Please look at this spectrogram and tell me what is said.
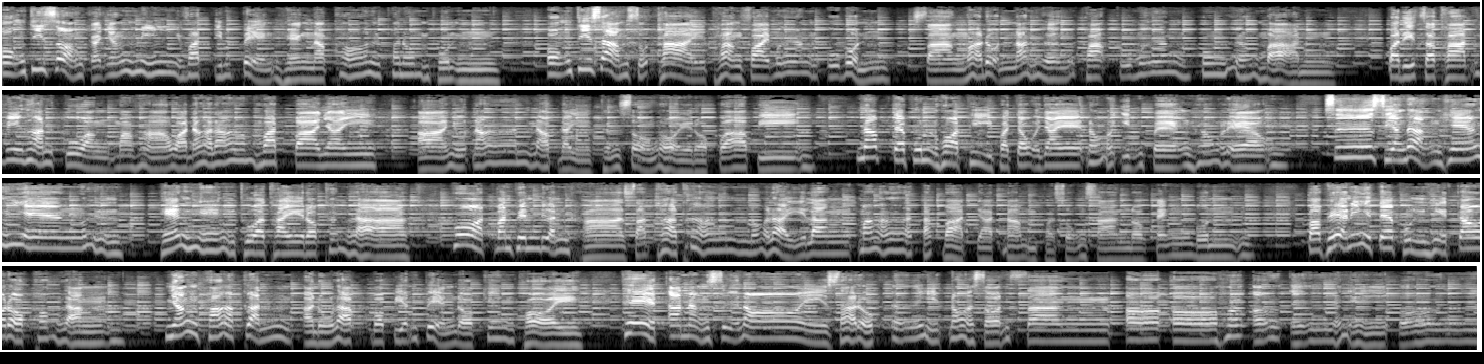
องค์ที่สองก็ยังมีวัดอินเป่งแห่งนครพนมพุนองค์ที่สามสุดท้ายทางฝ่ายเมืองอุบลสร้างมาดนนั้นเหิงพระผู้เมืองหุงเฮืองบ้าน ประดิษฐานวิหารกวง มหาวานารามวัดป่าใหญ่ อายุนานนับได้ถึงสองร้อยดอกกว่าปี นับแต่พุ่นหอดพี่พระเจ้าใหญ่น้อยอินแปลงเฮาแล้วซื้อเสียงดังแหงแหงแหงแหงทั่วไทยดอกทั้งลาฮอดวันเพ็ญเดือนขาสัทธาทานนอไหลลังมาตักบาทญาตินำพระสงฆ์สร้างดอกแตงบุญ ประเพณีแต่พุ่นเหตุเก่าดอกของหลัง ยังพากันอนุรักษ์บ่เปลี่ยนแปลงดอกแข้งคอย เทศอ่านหนังสือน้อย สาดกเอ้ยนอสอนสั่งอ้ออ้ออ้อเอ้ยอ้ย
